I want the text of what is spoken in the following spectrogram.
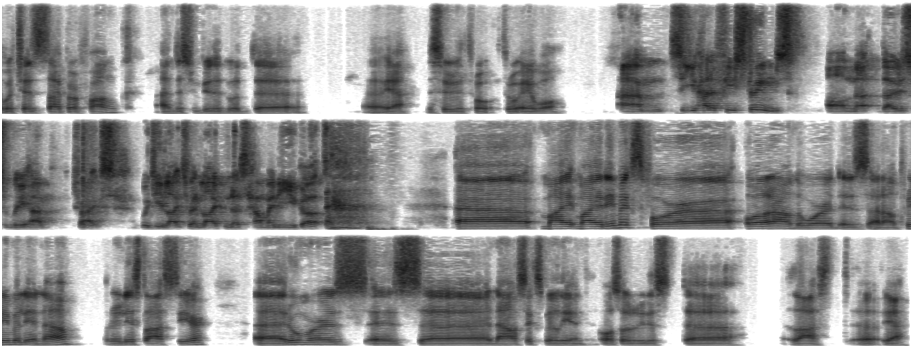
which is CYB3RPVNK and distributed with the uh, yeah distributed through through AWAL. Um, so you had a few streams on those R3HAB tracks. Would you like to enlighten us how many you got? uh, my my remix for uh, all around the world is around three million now, released last year. Uh, Rumors is uh, now six million, also released uh, last uh, yeah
